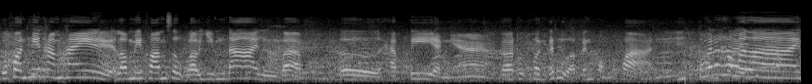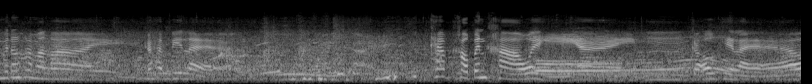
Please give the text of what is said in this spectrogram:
ทุกคนที่ทำให้เรามีความสุขเรายิ้มได้หรือแบบเออแฮปปี้อย่างเงี้ยก็ทุกคนก็ถือว่าเป็นของขวัญก็ไม่ต้องทำอะไรไม่ต้องทำอะไร ก็แฮปปี้แหละแค่เขาเป็นเขาอย่างงี้ไงอืมก็โอเคแล้ว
